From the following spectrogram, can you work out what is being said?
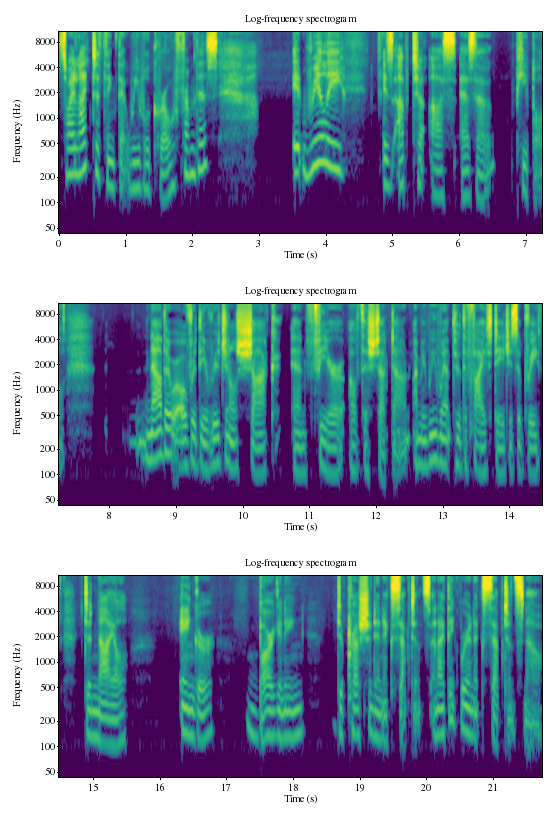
So I like to think that we will grow from this. It really is up to us as a people. Now that we're over the original shock and fear of the shutdown. I mean, we went through the five stages of grief denial, anger, bargaining, depression, and acceptance. And I think we're in acceptance now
